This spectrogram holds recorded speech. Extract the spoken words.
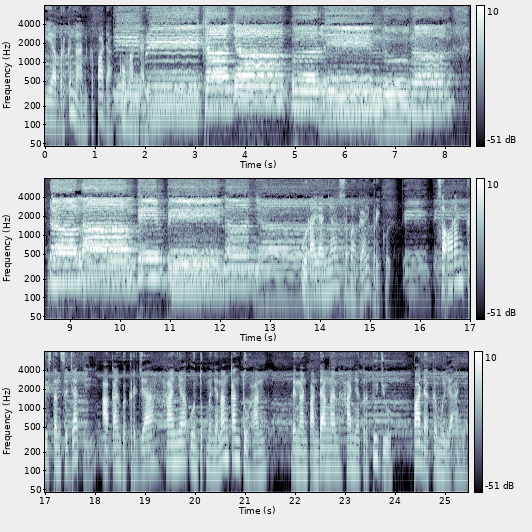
ia berkenan kepada komandan. perlindungan dalam pimpinannya. Urayanya sebagai berikut. Seorang Kristen sejati akan bekerja hanya untuk menyenangkan Tuhan dengan pandangan hanya tertuju pada kemuliaannya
